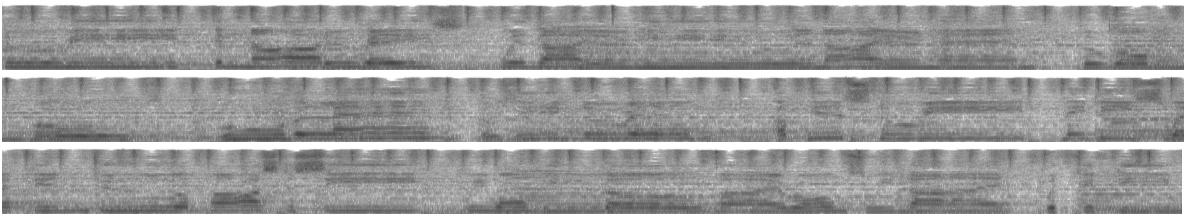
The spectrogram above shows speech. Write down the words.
history cannot erase with iron heel and iron hand. The Roman popes rule the land, those ignorant of history may be swept into apostasy. We won't be loved by Rome's sweet lie with 50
